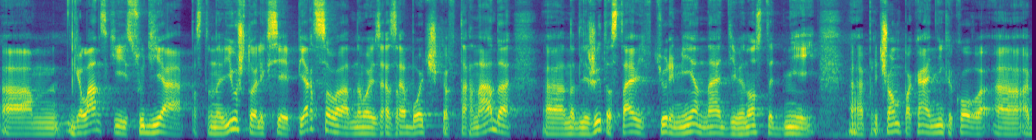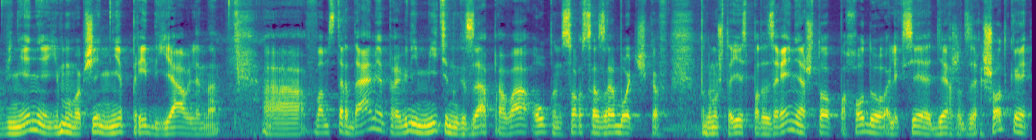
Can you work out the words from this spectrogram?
Голландский судья постановил, что Алексея Перцева, одного из разработчиков Торнадо, а, надлежит оставить в тюрьме на 90 дней. А, Причем пока никакого обвинения ему вообще не предъявлено. В Амстердаме провели митинг за права open source разработчиков, потому что есть подозрение, что по ходу Алексея держат за решеткой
